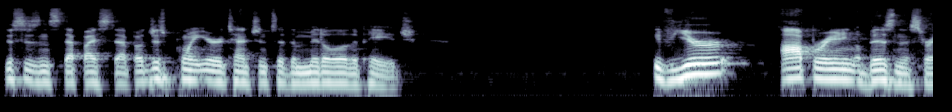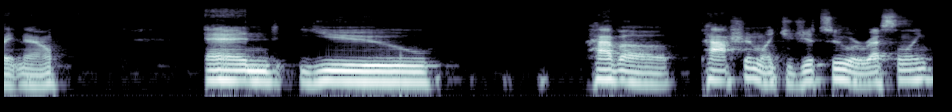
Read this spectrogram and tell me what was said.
this isn't step by step. I'll just point your attention to the middle of the page. If you're operating a business right now and you have a passion like jujitsu or wrestling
